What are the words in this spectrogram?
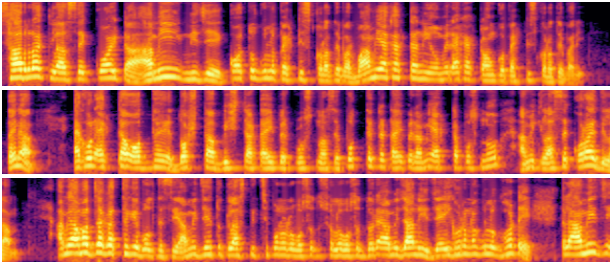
স্যাররা ক্লাসে কয়টা? আমি নিজে কতগুলো প্র্যাকটিস করাতে পারব? আমি এক একটা নিয়মের এক একটা অঙ্ক প্র্যাকটিস করাতে পারি, তাই না? এখন একটা অধ্যায়ে দশটা, বিশটা টাইপের প্রশ্ন আছে। প্রত্যেকটা টাইপের আমি একটা প্রশ্ন আমি ক্লাসে করাই দিলাম। আমি আমার জায়গার থেকে বলতেছি, আমি যেহেতু ক্লাস নিচ্ছি পনেরো বছর, ষোলো বছর ধরে, আমি জানি যে এই ঘটনাগুলো ঘটে, তাহলে আমি যে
